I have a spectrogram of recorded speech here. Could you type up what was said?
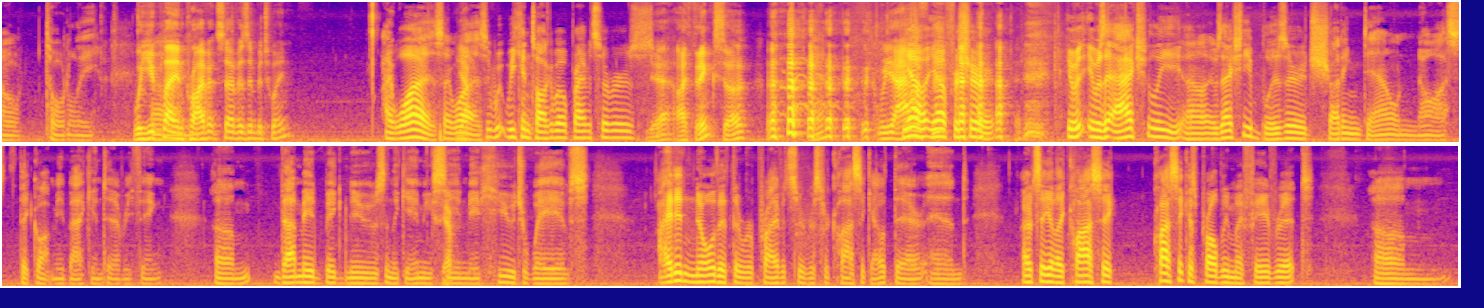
oh, totally. Were you playing Um, private servers in between? I was, I was. We, we can talk about private servers. Yeah, I think so. we yeah, yeah, for sure. It was, it was actually uh, it was actually Blizzard shutting down Nost that got me back into everything. Um, that made big news in the gaming scene, made huge waves. I didn't know that there were private servers for Classic out there, and I would say like Classic, Classic is probably my favorite. Um,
